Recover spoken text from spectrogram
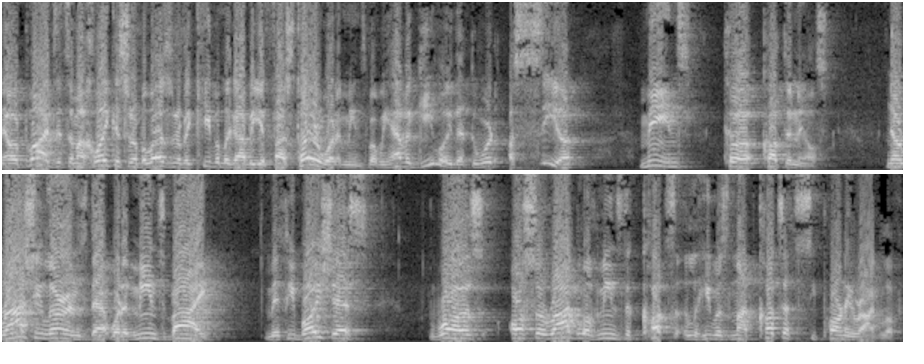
Now it applies, it's a machlekes Rebbe Lezer of Akiva legabi yefas Toyar, what it means, but we have a giloy that the word asiya means to cut the nails. Now Rashi learns that what it means by Mephiboishes was also Raglov means the kotz, he was not kotzat siporni Raglov.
